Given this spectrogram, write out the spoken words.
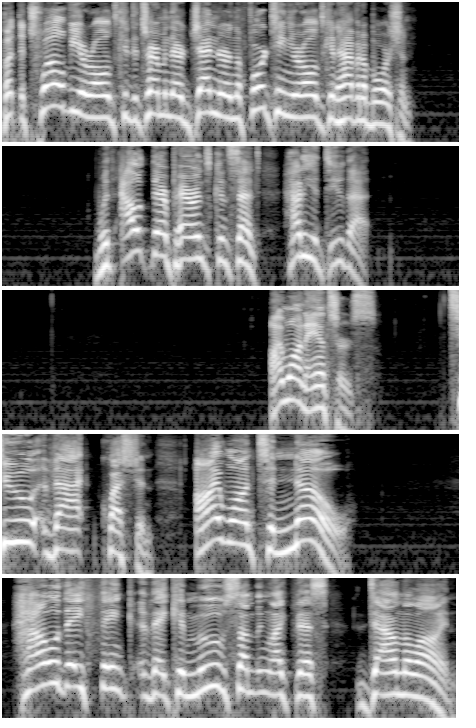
but the 12 year olds can determine their gender and the 14 year olds can have an abortion without their parents' consent. How do you do that? I want answers to that question. I want to know how they think they can move something like this down the line.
